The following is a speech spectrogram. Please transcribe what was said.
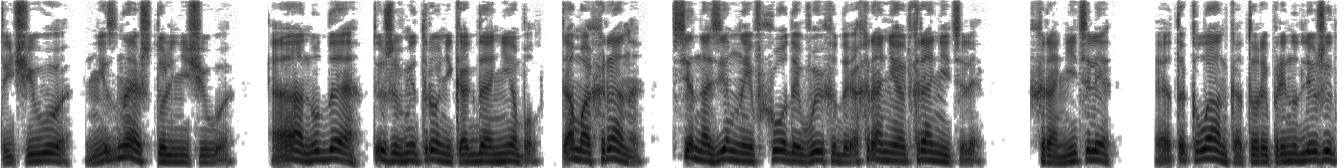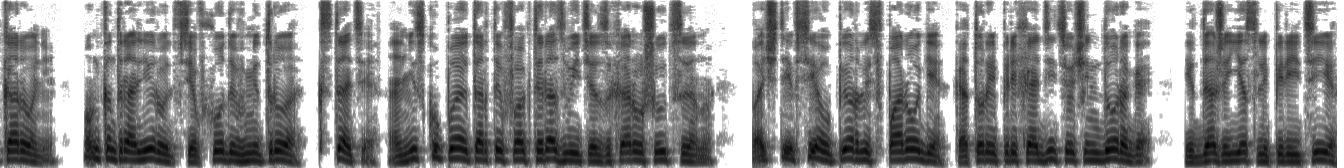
«Ты чего, не знаешь, что ли, ничего?» «А, ну да, ты же в метро никогда не был. Там охрана. Все наземные входы, выходы охраняют хранители». «Хранители?» «Это клан, который принадлежит короне. Он контролирует все входы в метро. Кстати, они скупают артефакты развития за хорошую цену. Почти все уперлись в пороги, которые переходить очень дорого. И даже если перейти,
